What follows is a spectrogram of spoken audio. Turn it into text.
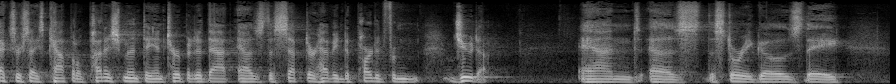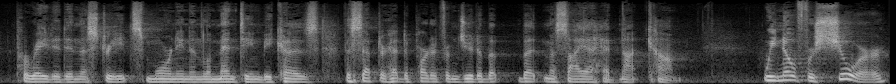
exercise capital punishment. They interpreted that as the scepter having departed from Judah. And as the story goes, they paraded in the streets mourning and lamenting because the scepter had departed from Judah, but, but Messiah had not come. We know for sure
